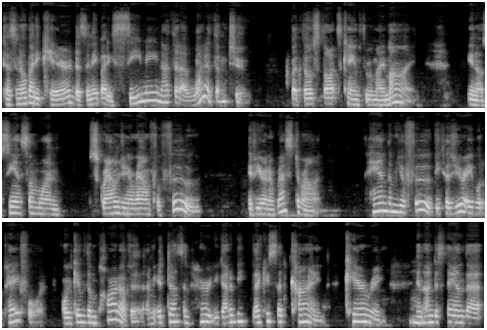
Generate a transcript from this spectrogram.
does nobody care? Does anybody see me? Not that I wanted them to, but those thoughts came through my mind. You know, seeing someone scrounging around for food, if you're in a restaurant, hand them your food because you're able to pay for it or give them part of it. I mean, it doesn't hurt. You got to be, like you said, kind, caring, and Mhm. understand that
